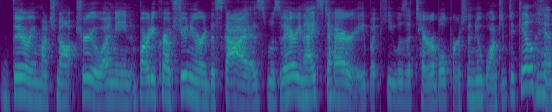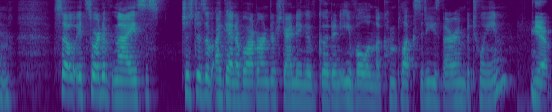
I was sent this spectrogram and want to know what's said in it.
very much not true i mean barty crouch jr in disguise was very nice to harry but he was a terrible person who wanted to kill him so it's sort of nice, just as, a, again, a broader understanding of good and evil and the complexities there in between. Yeah.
